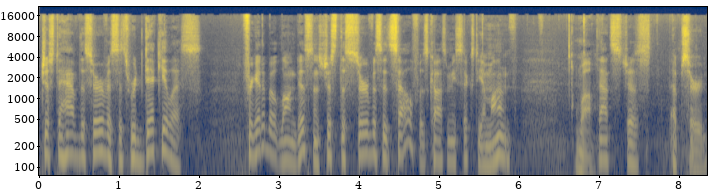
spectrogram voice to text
just to have the service? It's ridiculous. Forget about long distance. Just the service itself is costing me sixty a month. Wow. That's just absurd.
